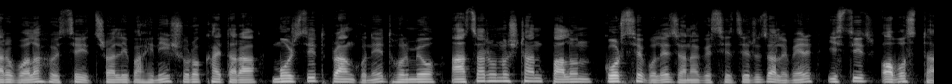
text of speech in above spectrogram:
আরও বলা হয়েছে, ইসরায়েলি বাহিনী সুরক্ষায় তারা মসজিদ প্রাঙ্গণে ধর্মীয় আচার অনুষ্ঠান পালন করছে বলে জানা গেছে। জেরুজালেমের স্থির অবস্থা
